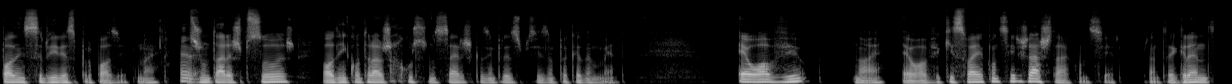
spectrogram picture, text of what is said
podem servir esse propósito, não é? É. De juntar as pessoas ou de encontrar os recursos necessários que as empresas precisam para cada momento. É óbvio, não é? É óbvio que isso vai acontecer e já está a acontecer. Portanto, a grande,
